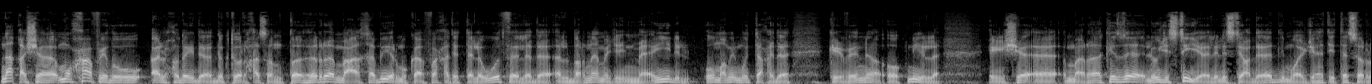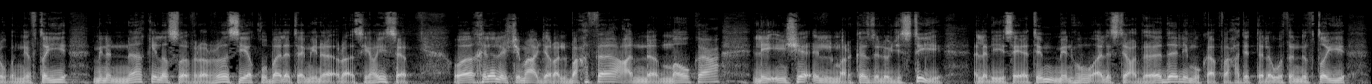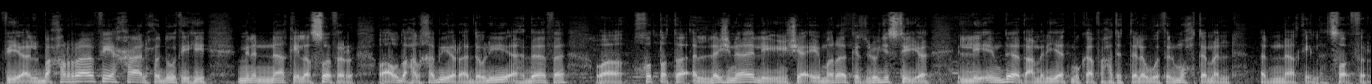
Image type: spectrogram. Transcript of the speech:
ناقش محافظ الحديدة الدكتور حسن طاهر مع خبير مكافحة التلوث لدى البرنامج المائي للأمم المتحدة كيفن أوكنيل. إنشاء مراكز لوجستية للاستعداد لمواجهة التسرب النفطي من الناقل الصفر الراسية قبالة ميناء رأس عيسى. وخلال الاجتماع جرى البحث عن موقع لإنشاء المركز اللوجستي الذي سيتم منه الاستعداد لمكافحة التلوث النفطي في البحر في حال حدوثه من الناقل الصفر وأوضح الخبير الدولي أهداف وخطة اللجنة لإنشاء مراكز لوجستية لإمداد عمليات مكافحة التلوث المحتمل. الناقل صافر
